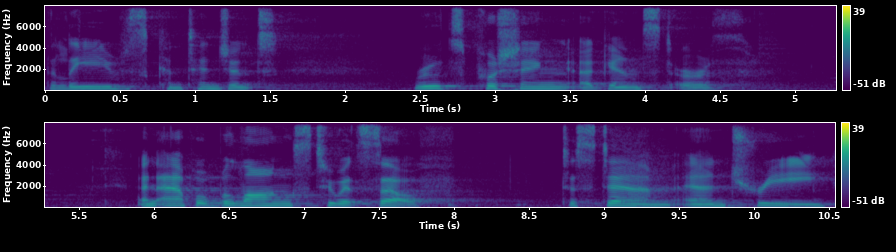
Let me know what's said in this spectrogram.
the leaves contingent, roots pushing against earth. An apple belongs to itself, to stem and tree,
